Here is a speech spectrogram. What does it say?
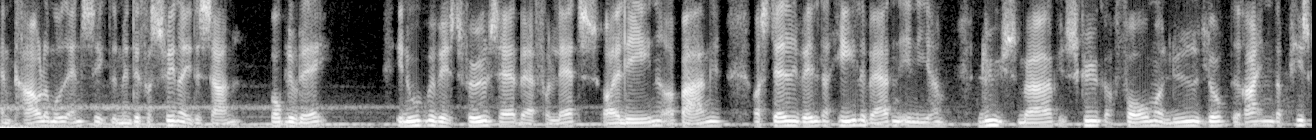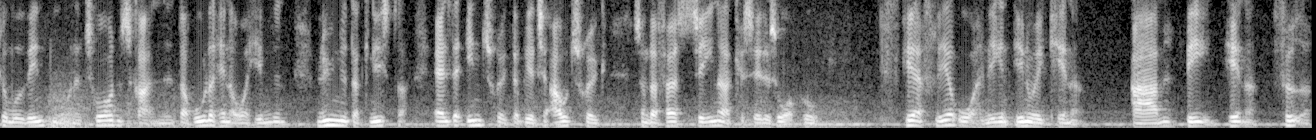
Han kravler mod ansigtet, men det forsvinder i det samme. Hvor blev det af? En ubevidst følelse af at være forladt og alene og bange, og stadig vælter hele verden ind i ham. Lys, mørke, skygger, former, lyde, lugte, regnen, der pisker mod vinduerne, tordenskraldene, der ruller hen over himlen, lynet, der gnister, alt er indtryk, der bliver til aftryk, som der først senere kan sættes ord på. Her er flere ord, han ikke, endnu ikke kender. Arme, ben, hænder, fødder.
